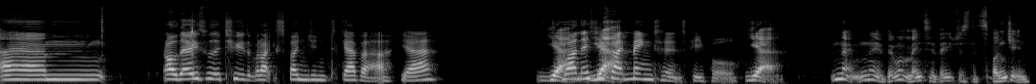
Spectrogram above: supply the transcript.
Um, Oh, those were the two that were like sponging together, yeah? yeah, Weren't they yeah, just like maintenance people? yeah. No, no, they weren't maintenance. They were just sponging.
